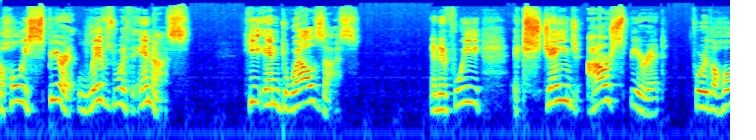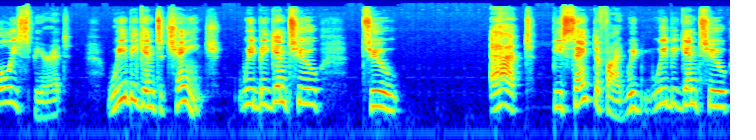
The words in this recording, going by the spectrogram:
the Holy Spirit lives within us. He indwells us. And if we exchange our spirit for the Holy Spirit, we begin to change. We begin to to act, be sanctified. We we begin to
